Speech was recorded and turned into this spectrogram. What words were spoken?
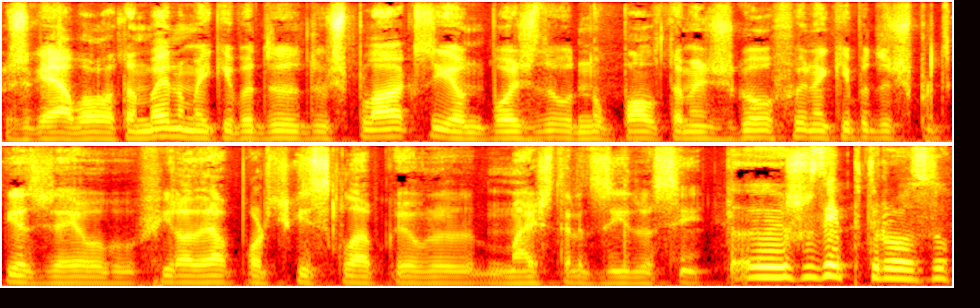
joguei a bola também numa equipa de, dos Placos e eu depois do, no Paulo também jogou, foi na equipa dos portugueses. É o Philadelphia Portuguese Club, que eu mais traduzido assim. Uh, José Pedroso,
